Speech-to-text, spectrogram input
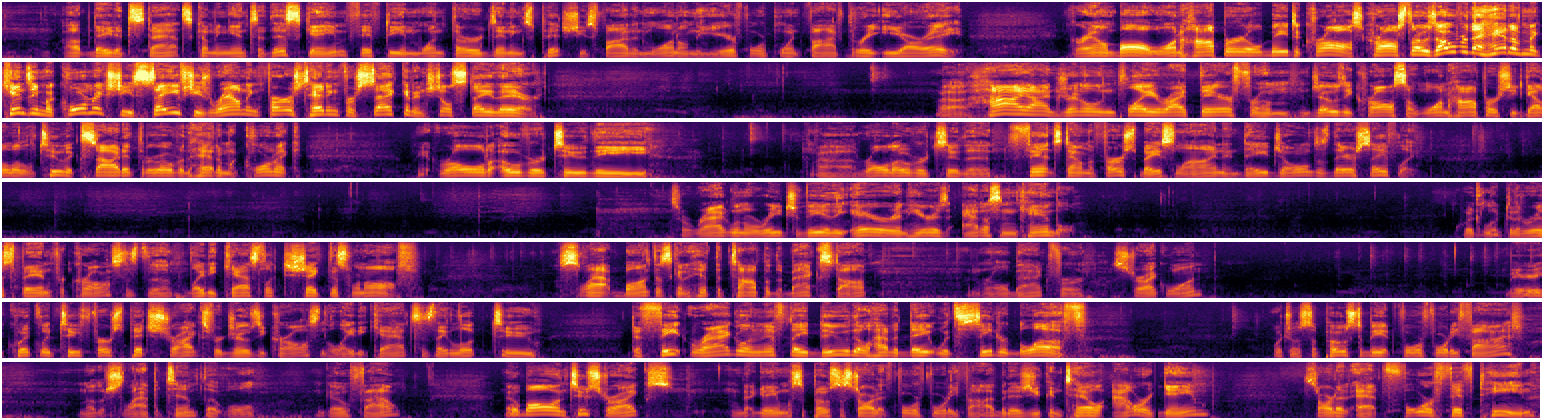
updated stats coming into this game 50 and one thirds innings pitched. She's 5 and 1 on the year, 4.53 ERA. Ground ball, one hopper it'll be to Cross. Cross throws over the head of Mackenzie McCormick. She's safe. She's rounding first, heading for second, and she'll stay there. Uh, high adrenaline play right there from Josie Cross, a one hopper. She got a little too excited, threw over the head of McCormick. It rolled over to the uh, rolled over to the fence down the first base line, and Day Jones is there safely. So Ragland will reach via the error, and here is Addison Campbell. Quick look to the wristband for Cross as the Lady Cats look to shake this one off. Slap bunt that's going to hit the top of the backstop and roll back for strike one. Very quickly, two first pitch strikes for Josie Cross and the Lady Cats as they look to defeat Ragland. And if they do, they'll have a date with Cedar Bluff, which was supposed to be at 445. Another slap attempt that will go foul. No ball and two strikes. That game was supposed to start at 4:45, but as you can tell, our game started at 4:15,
